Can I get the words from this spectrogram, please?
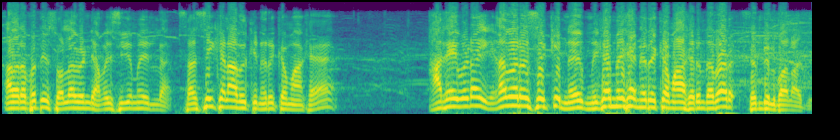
அவரை பத்தி சொல்ல வேண்டிய அவசியமே இல்லை. சசிகலாவுக்கு நெருக்கமாக அதைவிட இளவரசுக்கு நெ- மிக மிக நெருக்கமாக இருந்தவர் செந்தில் பாலாஜி.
